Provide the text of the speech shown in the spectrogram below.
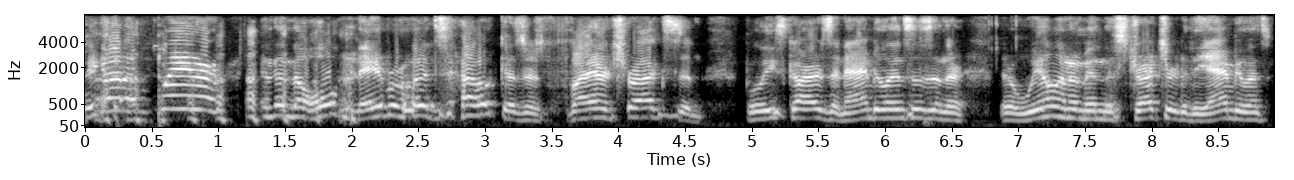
we got a bleeder!" And then the whole neighborhood's out because there's fire trucks and police cars and ambulances, and they're they're wheeling him in the stretcher to the ambulance.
